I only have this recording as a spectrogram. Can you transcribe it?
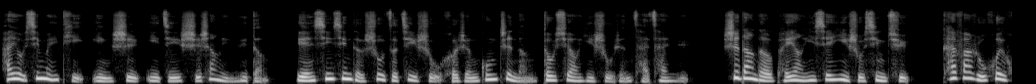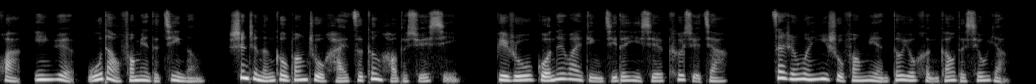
还有新媒体、影视以及时尚领域等，连新兴的数字技术和人工智能都需要艺术人才参与。适当的培养一些艺术兴趣，开发如绘画、音乐、舞蹈方面的技能，甚至能够帮助孩子更好的学习。比如国内外顶级的一些科学家。在人文艺术方面都有很高的修养，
